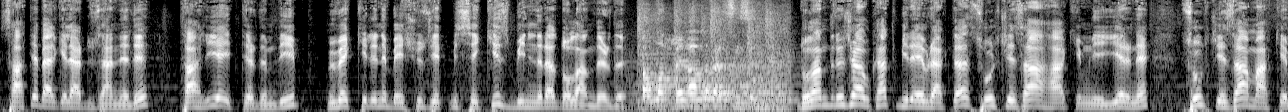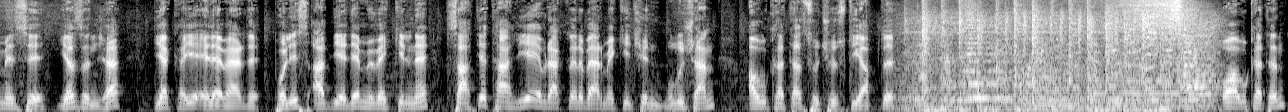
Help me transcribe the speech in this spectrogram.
sahte belgeler düzenledi, tahliye ettirdim deyip müvekkilini 578 bin lira dolandırdı. Allah belanı versin seni. Dolandırıcı avukat bir evrakta sulh ceza hakimliği yerine sulh ceza mahkemesi yazınca yakayı ele verdi. Polis adliyede müvekkiline sahte tahliye evrakları vermek için buluşan avukata suçüstü yaptı. O avukatın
